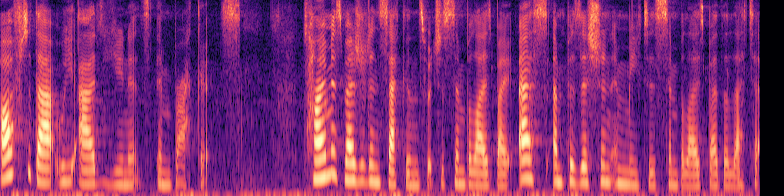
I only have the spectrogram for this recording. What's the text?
After that, we add units in brackets. Time is measured in seconds, which is symbolized by S, and position in meters symbolized by the letter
